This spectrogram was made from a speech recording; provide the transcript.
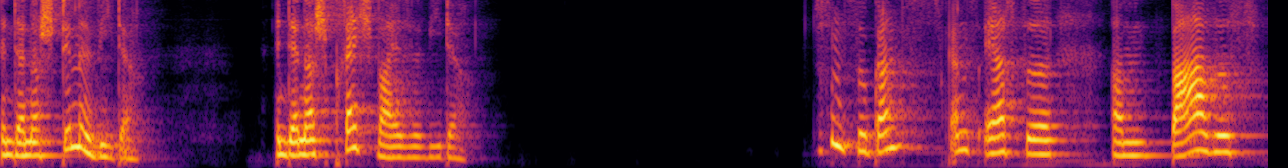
in deiner Stimme wieder? In deiner Sprechweise wieder? Das sind so ganz, ganz erste ähm, Basis,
